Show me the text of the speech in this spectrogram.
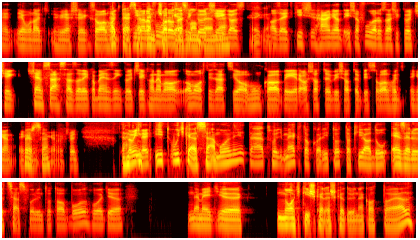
egy jó nagy hülyeség. Szóval, hát hogy persze, nyilván hát a fuvarozási költség az, az egy kis hányad, és a fuvarozási költség sem 100% a benzinköltség, hanem a amortizáció, a munkabér, a stb. stb. Szóval, hogy igen, igen, persze. igen úgyhogy Hát Na mindegy. Itt, itt úgy kell számolni, tehát, hogy megtakarított a kiadó 1500 forintot abból, hogy nem egy nagy kiskereskedőnek adta el,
